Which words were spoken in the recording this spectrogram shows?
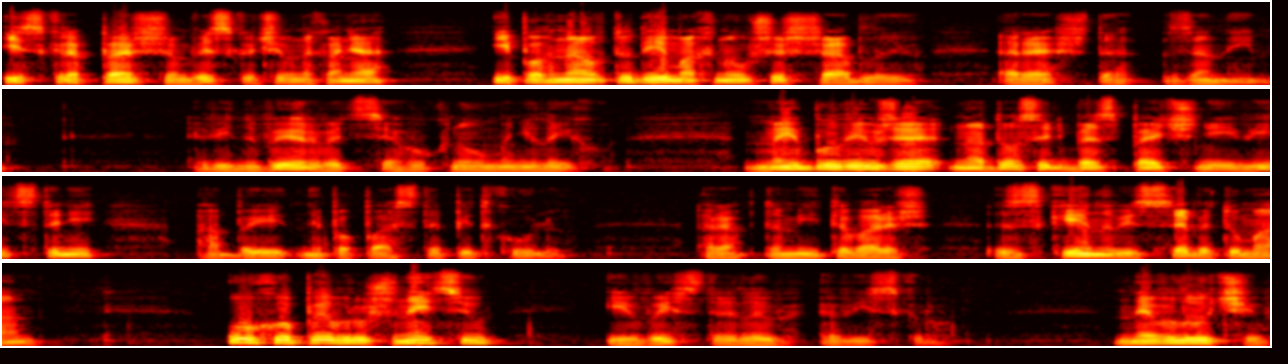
Іскра першим вискочив на коня і погнав туди, махнувши шаблею. Решта за ним. Він вирветься, гукнув мені лихо. Ми були вже на досить безпечній відстані, аби не попасти під кулю. Раптом мій товариш скинув із себе туман, ухопив рушницю і вистрелив в іскру. Не влучив,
